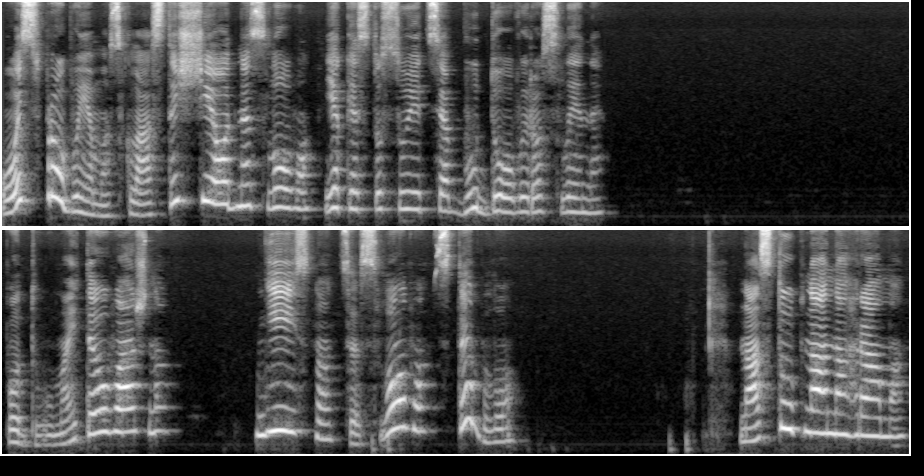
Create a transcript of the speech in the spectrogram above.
Ось спробуємо скласти ще одне слово, яке стосується будови рослини. Подумайте уважно. Дійсно, це слово стебло. Наступна анаграма.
